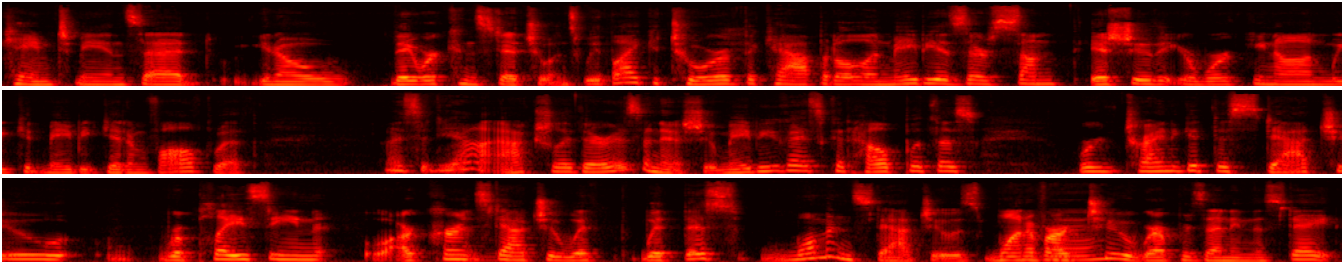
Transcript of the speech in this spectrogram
came to me and said, you know, they were constituents. We'd like a tour of the Capitol, and maybe is there some issue that you're working on we could maybe get involved with? I said, yeah, actually, there is an issue. Maybe you guys could help with this. We're trying to get this statue replacing our current statue with with this woman statue is one of our two representing the state.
